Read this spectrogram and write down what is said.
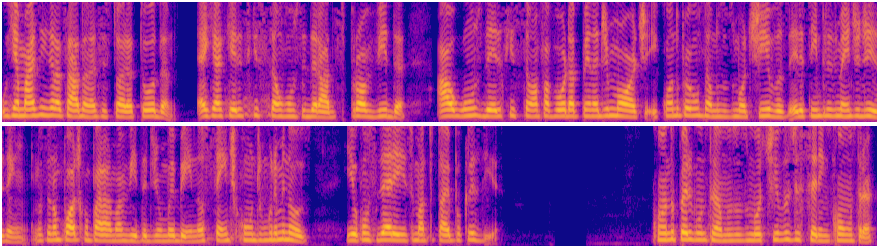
O que é mais engraçado nessa história toda é que aqueles que são considerados pró-vida, há alguns deles que são a favor da pena de morte, e quando perguntamos os motivos, eles simplesmente dizem: você não pode comparar uma vida de um bebê inocente com a de um criminoso. E eu considerei isso uma total hipocrisia. Quando perguntamos os motivos de serem contra,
